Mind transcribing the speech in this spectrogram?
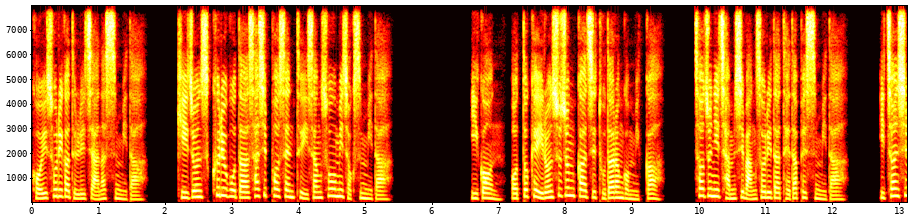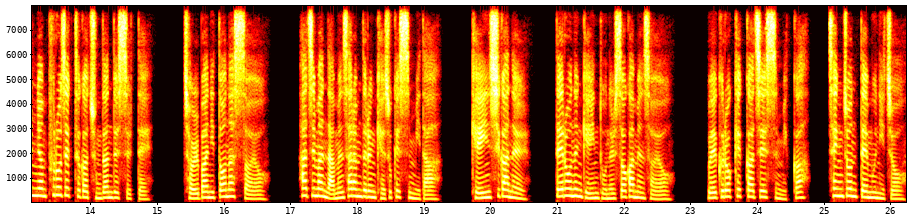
거의 소리가 들리지 않았습니다. 기존 스크류보다 40% 이상 소음이 적습니다. 이건 어떻게 이런 수준까지 도달한 겁니까? 서준이 잠시 망설이다 대답했습니다. 2010년 프로젝트가 중단됐을 때 절반이 떠났어요. 하지만 남은 사람들은 계속했습니다. 개인 시간을, 때로는 개인 돈을 써가면서요. 왜 그렇게까지 했습니까? 생존 때문이죠.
